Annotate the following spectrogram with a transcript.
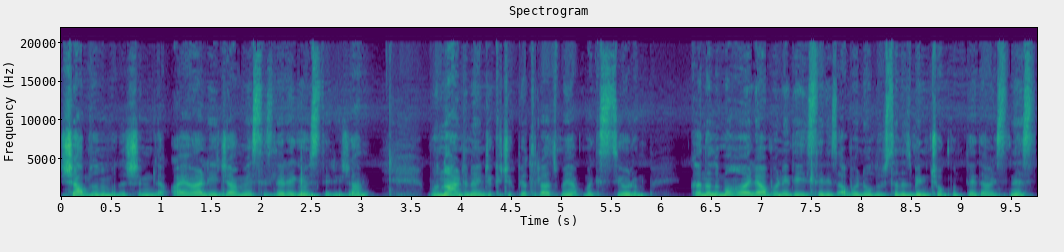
Şablonumu da şimdi ayarlayacağım ve sizlere göstereceğim. Bunlardan önce küçük bir hatırlatma yapmak istiyorum. Kanalıma hala abone değilseniz abone olursanız beni çok mutlu edersiniz.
